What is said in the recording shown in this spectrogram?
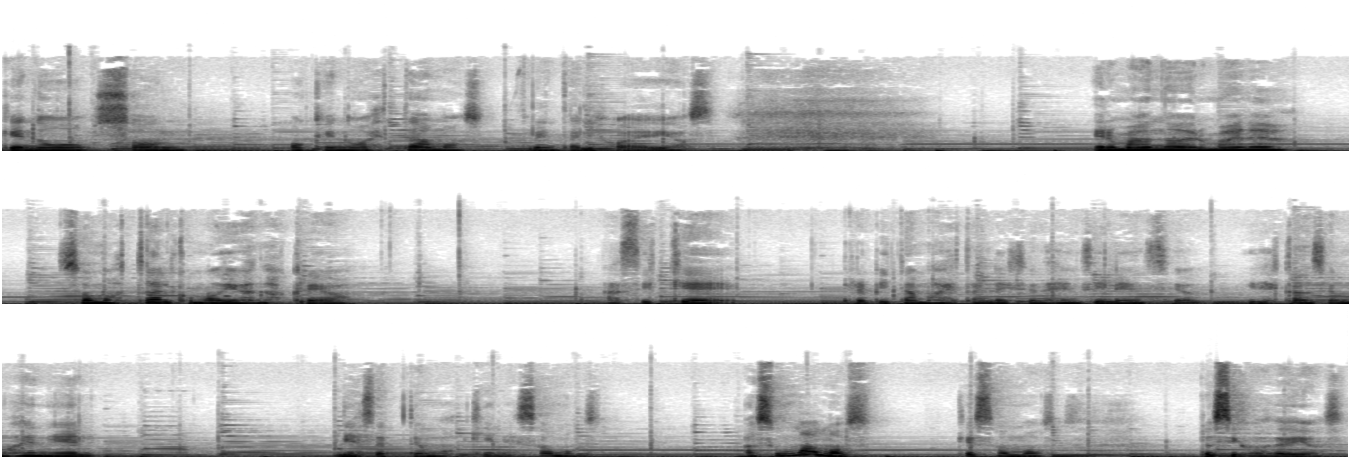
que no son o que no estamos frente al Hijo de Dios. Hermano, hermana, somos tal como Dios nos creó. Así que repitamos estas lecciones en silencio y descansemos en Él y aceptemos quiénes somos. Asumamos que somos los hijos de Dios.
